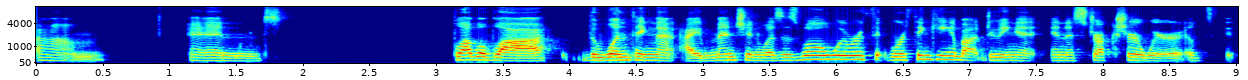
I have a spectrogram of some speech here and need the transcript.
Um, and blah, blah, blah. The one thing that I mentioned was, as well, we were, th- we're thinking about doing it in a structure where it,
